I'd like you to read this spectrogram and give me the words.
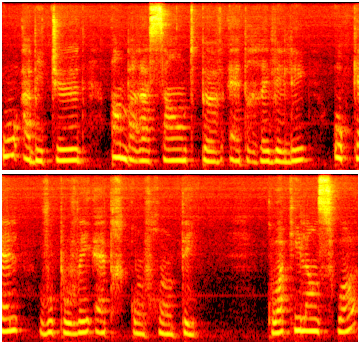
ou habitudes embarrassantes peuvent être révélées auxquelles vous pouvez être confronté. Quoi qu'il en soit,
